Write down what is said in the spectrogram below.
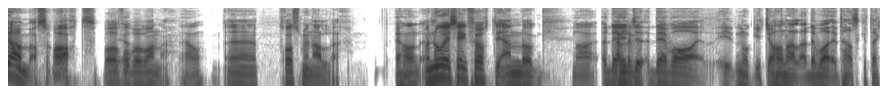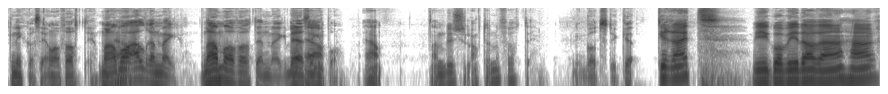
gjør meg så rart på Ja. fotballbanen. Ja. Eh, tross min alder. ja det, Men nå er ikke jeg 40 endog. Nei, det, ikke, det var nok ikke han heller. Det var litt hersketeknikk å si han var 40. Men han Ja. var eldre enn meg. Nærmere 40 enn meg, det er jeg Ja. sikker på. Ja, men du er ikke langt under 40. Godt stykke. Greit, vi går videre her.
